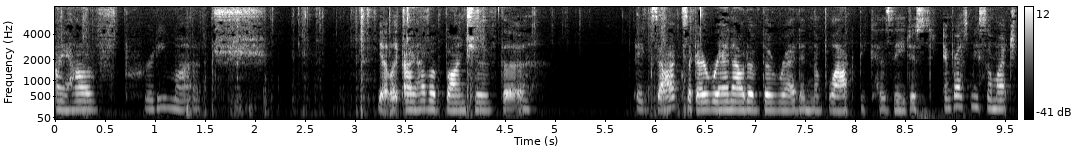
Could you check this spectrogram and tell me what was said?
I have pretty much, yeah, like I have a bunch of the exacts. Like I ran out of the red and the black because they just impressed me so much.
